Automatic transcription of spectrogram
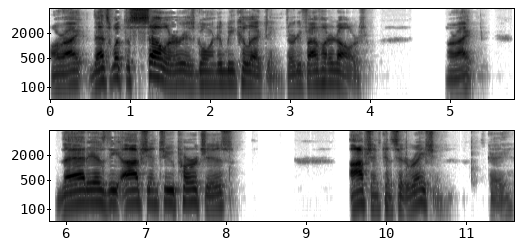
All right. That's what the seller is going to be collecting $3,500. All right. That is the option to purchase option consideration. Okay.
